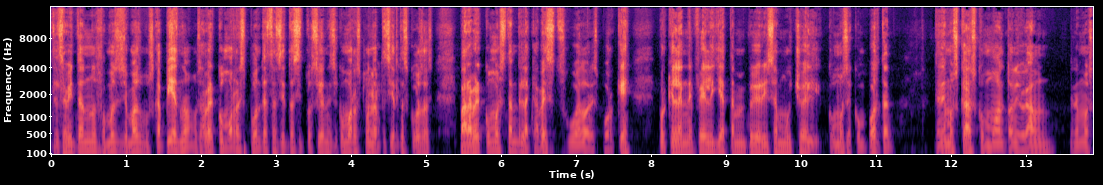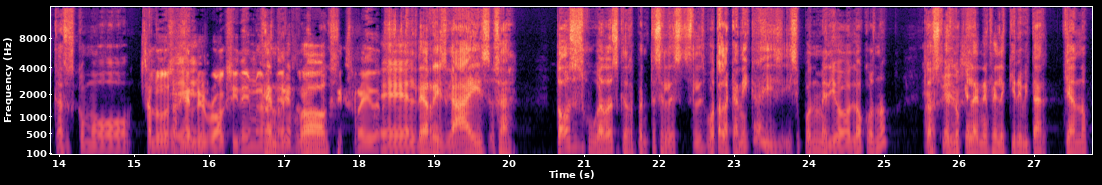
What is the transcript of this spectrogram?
les avientan unos famosos llamados buscapiés, ¿no? O sea, ver cómo responde hasta ciertas situaciones y cómo responde Claro. ante ciertas cosas para ver cómo están de la cabeza estos jugadores. ¿Por qué? Porque la NFL ya también prioriza mucho el cómo se comportan. Tenemos casos como Antonio Brown, tenemos casos como Saludos a Henry eh, Rocks y Damon Henry Arnett, Rocks, el Derris Guys, o sea, todos esos jugadores que de repente se les, se les bota la canica y, y se ponen medio locos, ¿no? Entonces Así es lo que es. la NFL quiere evitar, ya no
